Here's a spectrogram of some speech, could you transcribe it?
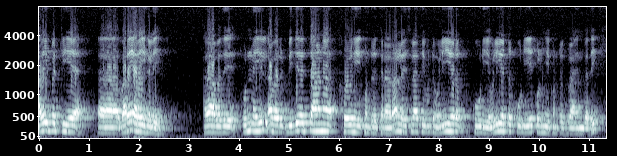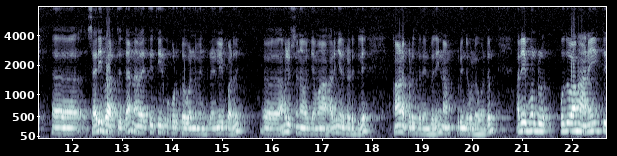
அதை பற்றிய வரையறைகளை அதாவது உண்மையில் அவர் விதத்தான கொள்கையை கொண்டிருக்கிறாரா இல்லை இஸ்லாத்தை விட்டு வெளியேறக்கூடிய வெளியேற்றக்கூடிய கொள்கையை கொண்டிருக்கிறார் என்பதை சரிபார்த்து தான் அதற்கு தீர்ப்பு கொடுக்க வேண்டும் என்ற நிலைப்பாடு அஹலுசனாவல் ஜமா அறிஞர்களிடத்திலே காணப்படுகிறது என்பதை நாம் புரிந்து கொள்ள வேண்டும். அதே போன்று பொதுவாக அனைத்து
